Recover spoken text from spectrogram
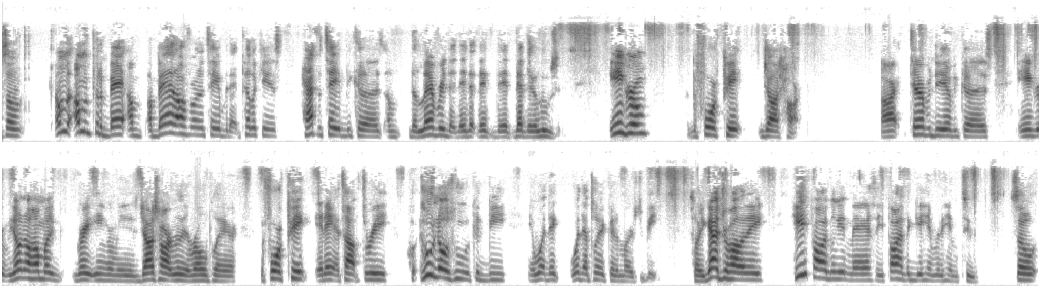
so I'm I'm gonna put a bad I'm, a bad offer on the table that Pelicans have to take because of the leverage that they that, they, that, they're losing. Ingram, the fourth pick, Josh Hart. All right, terrible deal because Ingram. We don't know how much great Ingram is. Josh Hart really a role player. The fourth pick, it ain't a top three. Who- Who knows who it could be and what they what that player could emerge to be. So you got Jrue Holiday. He's probably gonna get mad, so you probably have to get him rid of him too. So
